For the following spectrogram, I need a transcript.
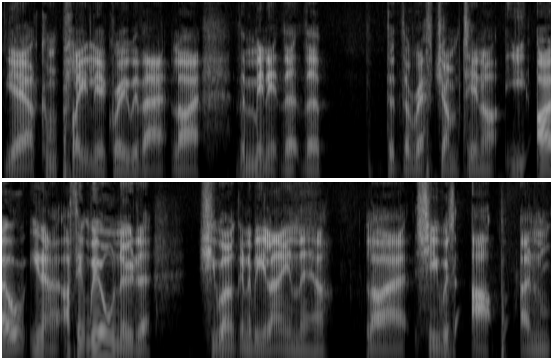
Yeah, I completely agree with that. Like the minute that the that the ref jumped in, I, I you know, I think we all knew that she weren't going to be laying there. Like she was up and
